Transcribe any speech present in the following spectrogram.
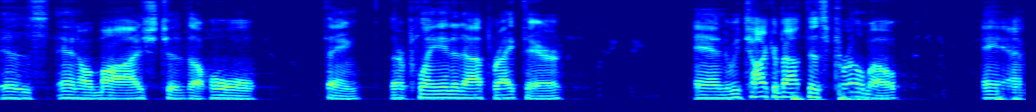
is an homage to the whole thing. They're playing it up right there. And we talk about this promo, and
